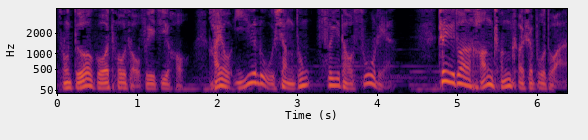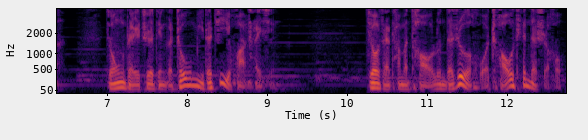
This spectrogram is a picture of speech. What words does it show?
从德国偷走飞机后，还要一路向东飞到苏联，这段航程可是不短，总得制定个周密的计划才行。就在他们讨论的热火朝天的时候，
